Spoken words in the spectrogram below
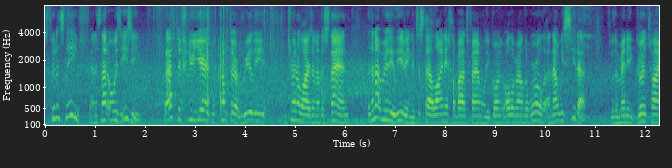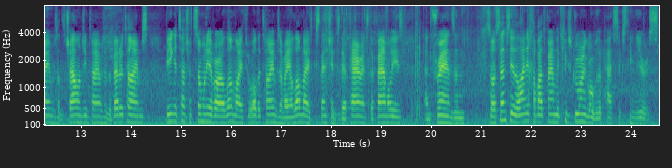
students leave, and it's not always easy. But after a few years, we've come to really internalize and understand that they're not really leaving. It's just the Illini Chabad family going all around the world, and now we see that through the many good times and the challenging times and the better times, being in touch with so many of our alumni through all the times, and my alumni extensions, their parents, their families, and friends, and so essentially the Illini Chabad family keeps growing over the past 16 years.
